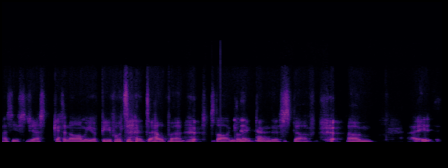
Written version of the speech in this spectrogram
as you suggest, get an army of people to, to help uh, start collecting yeah. this stuff. Um, it,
